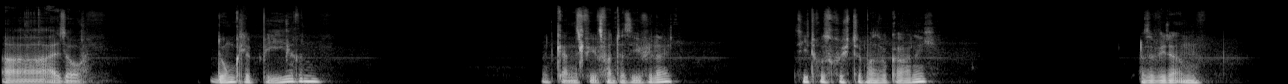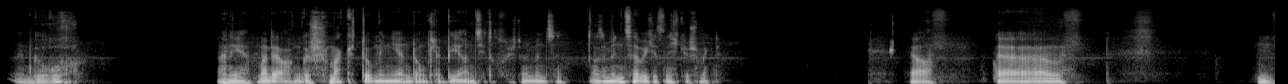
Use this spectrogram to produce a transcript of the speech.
Äh, also dunkle Beeren mit ganz viel Fantasie vielleicht. Zitrusfrüchte mal so gar nicht. Also weder im, im Geruch. Ach nee, man der auch im Geschmack dominieren dunkle Beeren, Zitrusfrüchte und Minze. Also Minze habe ich jetzt nicht geschmeckt. Ja. Ähm. Hm.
